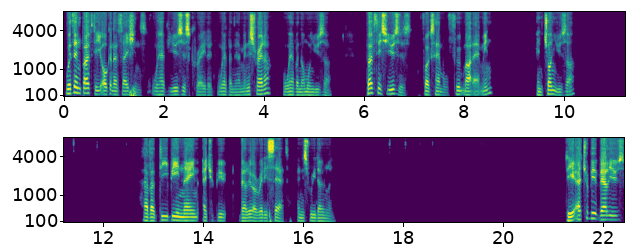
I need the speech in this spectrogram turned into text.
Within both the organizations, we have users created. We have an administrator we have a normal user. Both these users, for example, FoodMart admin and John user, have a DB name attribute value already set and is read-only. The attribute values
